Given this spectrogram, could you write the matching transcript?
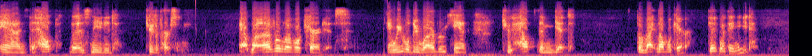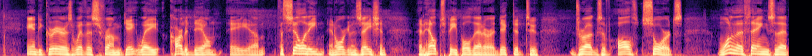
and the help that is needed to the person at whatever level of care it is. And we will do whatever we can to help them get the right level of care, get what they need. Andy Greer is with us from Gateway Carbondale, a um, facility, an organization that helps people that are addicted to drugs of all sorts. One of the things that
